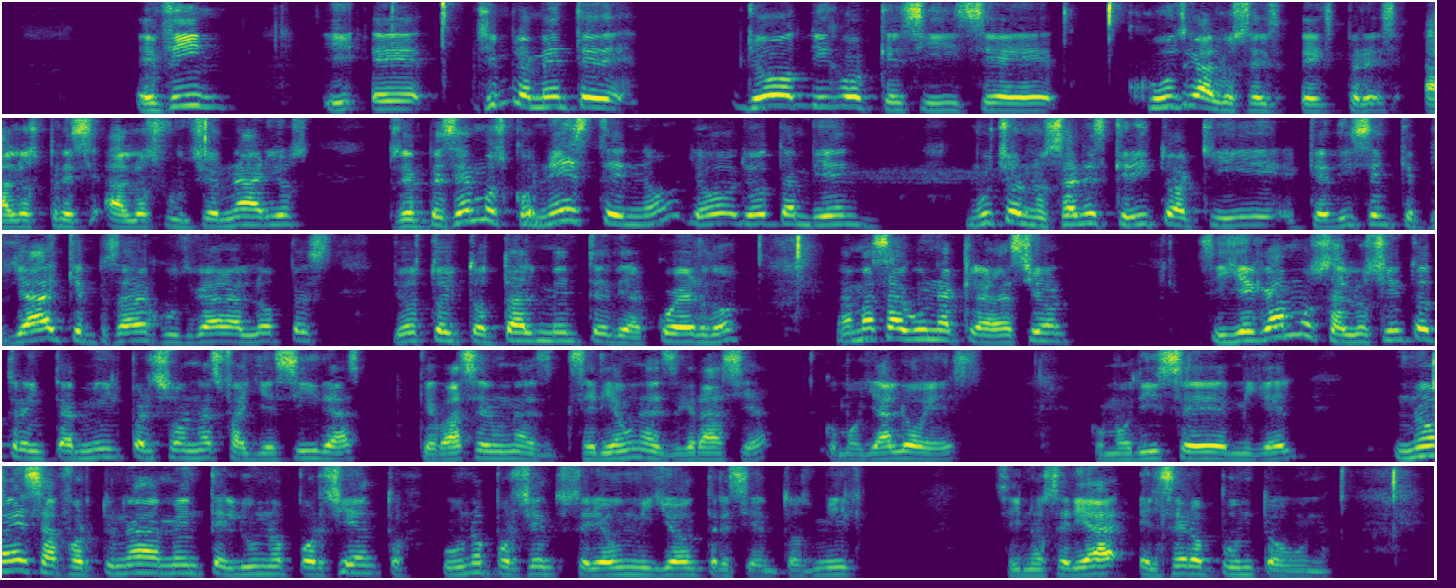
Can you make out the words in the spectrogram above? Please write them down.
En fin, y, eh, simplemente yo digo que si se juzga a los, a los, a los funcionarios, pues empecemos con este, ¿no? Yo, yo también, muchos nos han escrito aquí que dicen que pues ya hay que empezar a juzgar a López. Yo estoy totalmente de acuerdo. Nada más hago una aclaración. Si llegamos a los 130 mil personas fallecidas, que va a ser una, sería una desgracia, como ya lo es, como dice Miguel, no es afortunadamente el 1%, 1% sería 1.300.000, sino sería el 0.1.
